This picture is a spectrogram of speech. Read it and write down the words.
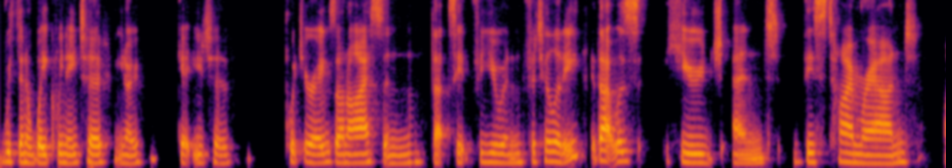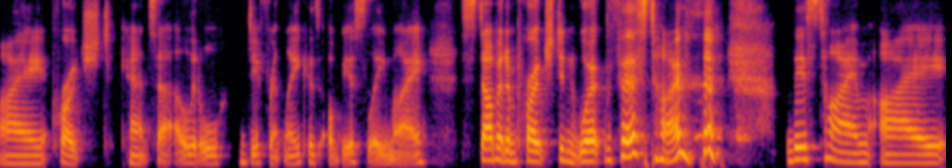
within a week we need to you know get you to put your eggs on ice and that's it for you and fertility that was huge and this time round I approached cancer a little differently because obviously my stubborn approach didn't work the first time. this time I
